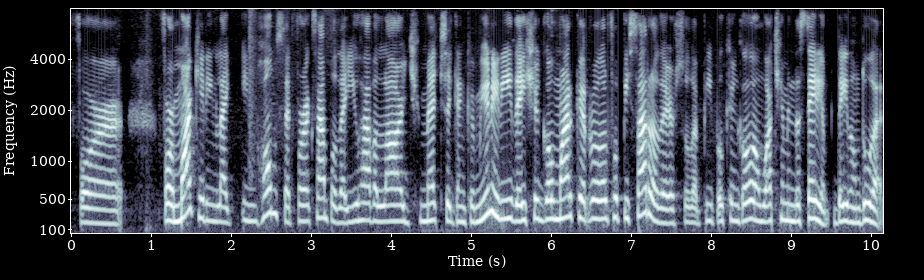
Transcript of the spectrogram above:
for for marketing like in homestead for example that you have a large mexican community they should go market rodolfo pizarro there so that people can go and watch him in the stadium they don't do that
